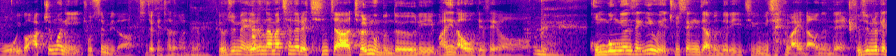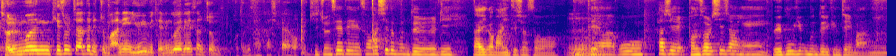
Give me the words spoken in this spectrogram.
오 이거 앞주머니 좋습니다. 진짜 괜찮은 것 같아요. 네. 요즘에 여름남아 채널에 진짜 젊은 분들이 많이 나오고 계세요. 네. 00년생 이후의 출생자분들이 지금 이제 많이 나오는데 요즘 이렇게 젊은 기술자들이 좀 많이 유입이 되는 거에 대해서는 좀 어떻게 생각하실까요? 기존 세대에서 하시는 분들이 나이가 많이 드셔서 음. 은퇴하고 사실 건설 시장에 외국인 분들이 굉장히 많이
